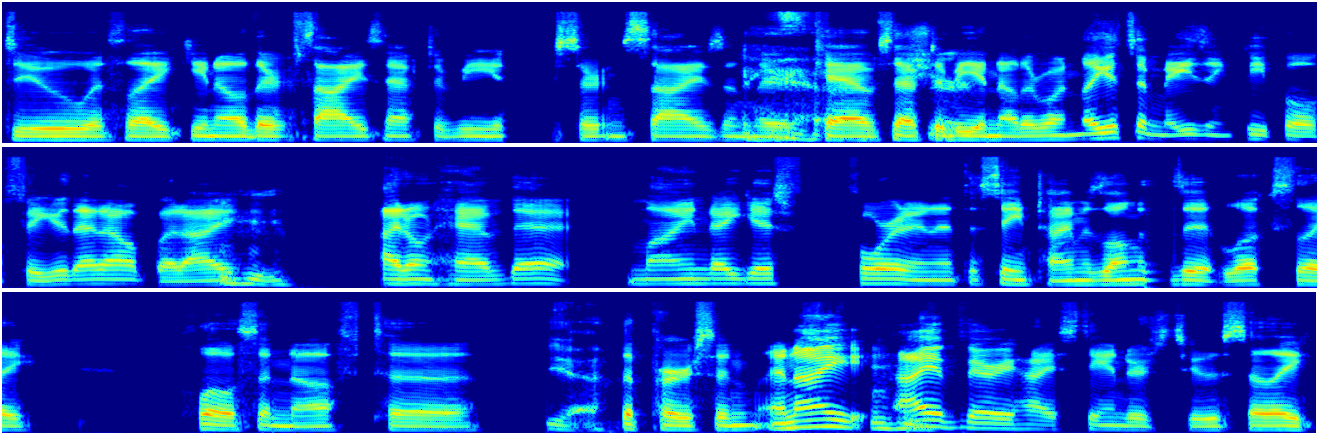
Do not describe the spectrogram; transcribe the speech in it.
do with like you know their thighs have to be a certain size and their Yeah, calves have to be another one. Like it's amazing people figure that out, but I Mhm. I don't have that mind, I guess, for it. And at the same time, as long as it looks like close enough to Yeah. the person, and I Mhm. I have very high standards too. So like,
